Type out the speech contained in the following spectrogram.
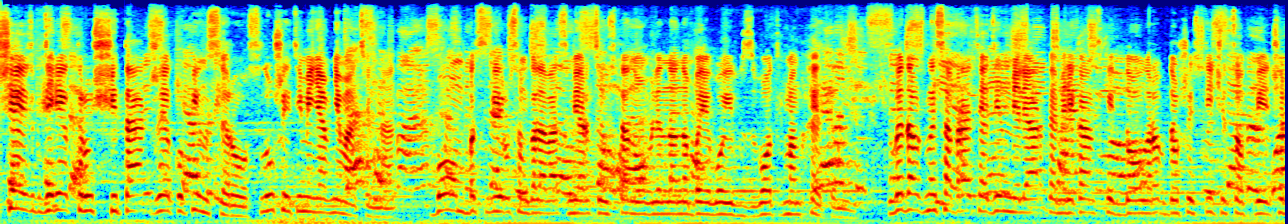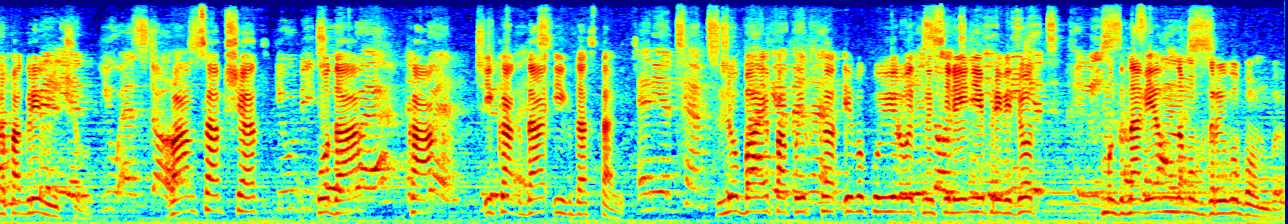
Обращаюсь к директору счета Джеку Пинсеру. Слушайте меня внимательно. Бомба с вирусом голова смерти установлена на боевой взвод в Манхэттене. Вы должны собрать 1 миллиард американских долларов до 6 часов вечера по Гринвичу. Вам сообщат, куда, как и когда их доставить. Любая попытка эвакуировать население приведет к мгновенному взрыву бомбы.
